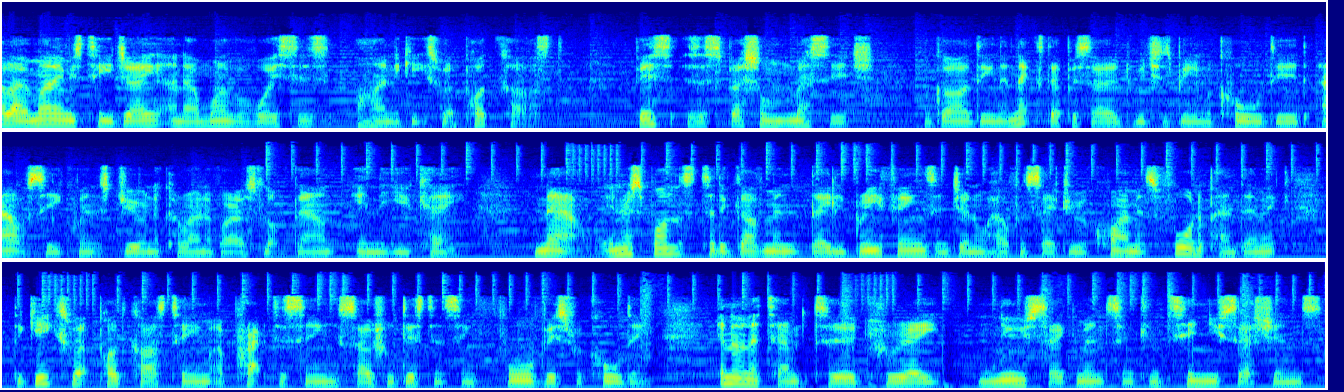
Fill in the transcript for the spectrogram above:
Hello, my name is TJ, and I'm one of the voices behind the Geek Sweat podcast. This is a special message regarding the next episode, which has been recorded out of sequence during the coronavirus lockdown in the UK. Now, in response to the government daily briefings and general health and safety requirements for the pandemic, the Geek Sweat podcast team are practicing social distancing for this recording in an attempt to create new segments and continue sessions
